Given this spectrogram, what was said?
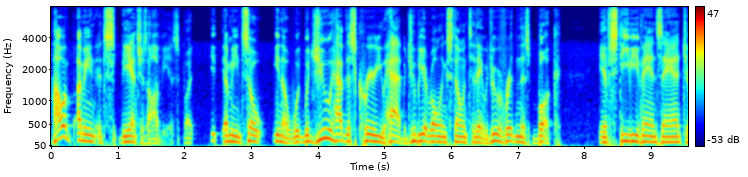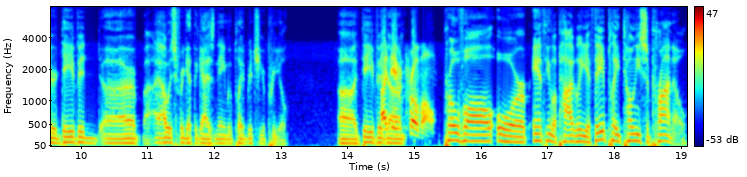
How I mean, it's the answer's obvious, but I mean, so you know, would, would you have this career you had? Would you be at Rolling Stone today? Would you have written this book if Stevie Van Zandt or David? Uh, I always forget the guy's name who played Richie Aprile. Uh, David, Uh, David um, Proval. Proval or Anthony LaPaglia. If they had played Tony Soprano,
